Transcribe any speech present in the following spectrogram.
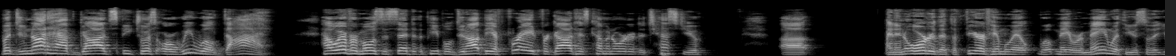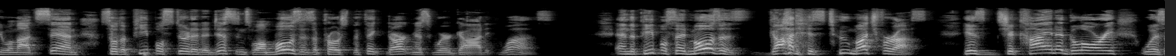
but do not have God speak to us or we will die. However, Moses said to the people, do not be afraid for God has come in order to test you uh, and in order that the fear of him may, may remain with you so that you will not sin. So the people stood at a distance while Moses approached the thick darkness where God was. And the people said, Moses, God is too much for us. His Shekinah glory was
